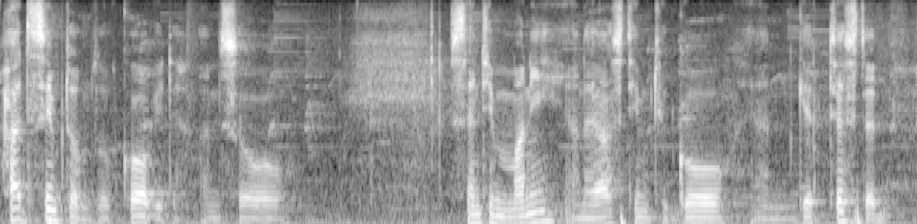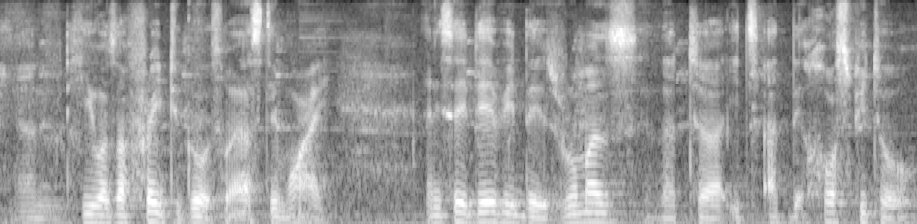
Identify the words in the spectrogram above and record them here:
had symptoms of COVID, and so sent him money and I asked him to go and get tested, and he was afraid to go. So I asked him why, and he said, "David, there's rumors that uh, it's at the hospital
